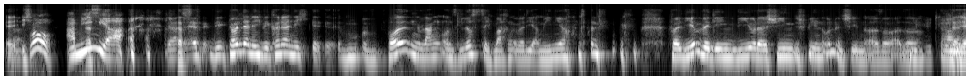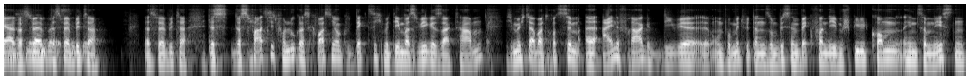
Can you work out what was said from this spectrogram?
Äh, ich, oh, Arminia. Das, ja, äh, wir können ja nicht, wir können ja nicht äh, folgenlang uns lustig machen über die Arminia und dann verlieren wir gegen die oder spielen unentschieden. Also, also ja, das wäre das wäre bitter. Das wäre bitter. Das, das Fazit von Lukas Kwasniok deckt sich mit dem, was wir gesagt haben. Ich möchte aber trotzdem äh, eine Frage, die wir äh, und womit wir dann so ein bisschen weg von dem Spiel kommen, hin zum nächsten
